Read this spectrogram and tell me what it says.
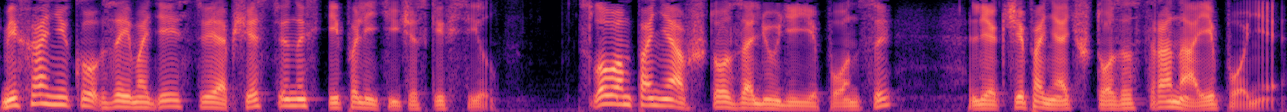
механику взаимодействия общественных и политических сил. Словом, поняв, что за люди японцы, легче понять, что за страна Япония.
